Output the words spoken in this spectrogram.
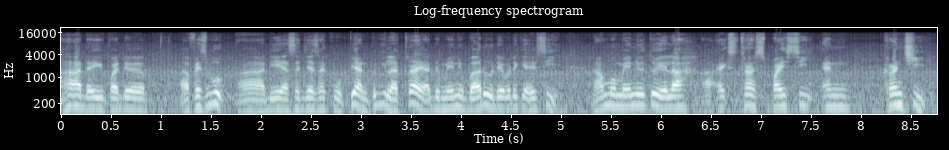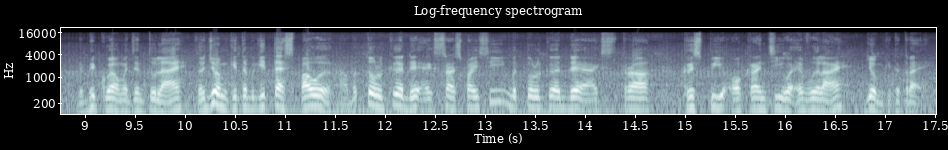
ha, daripada uh, Facebook. Ha, dia yang suggest aku, Pian pergilah try ada menu baru daripada KFC. Nama menu tu ialah uh, Extra Spicy and Crunchy. Lebih kurang macam tu lah eh. So jom kita pergi test power. Ha, betul ke dia extra spicy? Betul ke dia extra crispy or crunchy whatever lah eh. Jom kita try.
